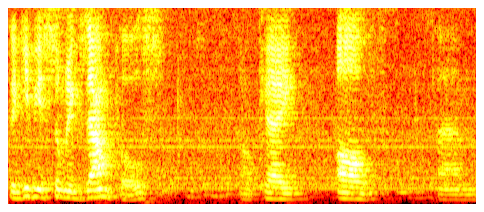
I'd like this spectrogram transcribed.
they give you some examples, okay, of um,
